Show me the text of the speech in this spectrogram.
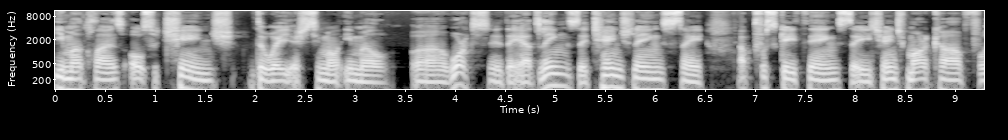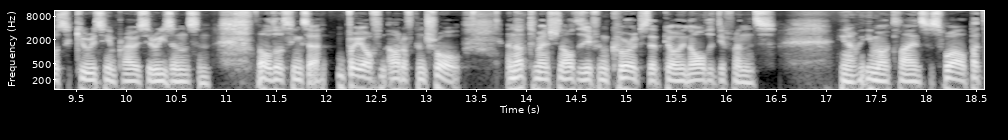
email clients also change the way html email uh, works. They add links, they change links, they obfuscate things, they change markup for security and privacy reasons, and all those things are very often out of control. And not to mention all the different quirks that go in all the different, you know, email clients as well. But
